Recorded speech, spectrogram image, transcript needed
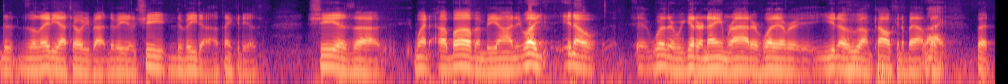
the the lady I told you about, Davita. She Davita, I think it is. She is uh, went above and beyond. Well, you know, whether we get her name right or whatever, you know who I'm talking about. Right. But but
